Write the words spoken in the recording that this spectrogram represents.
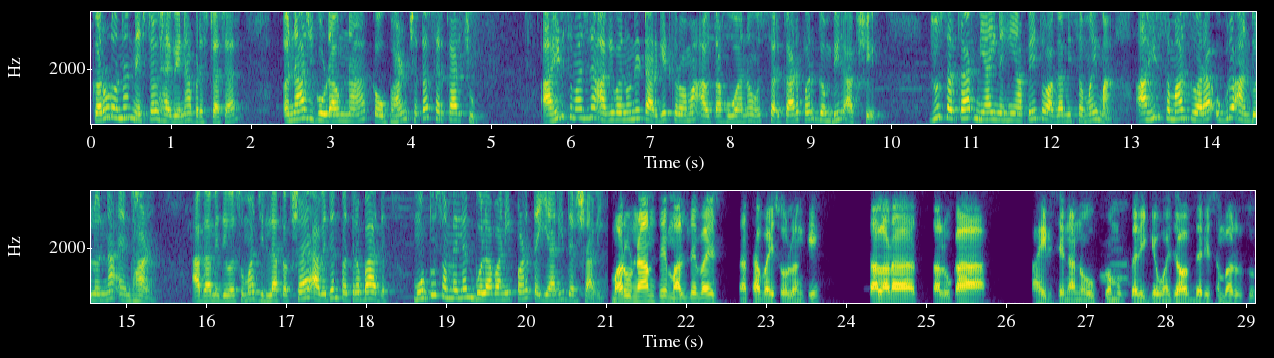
કરોડોના નેશનલ હાઈવેના ભ્રષ્ટાચાર, અનાજ ગોડાઉનના કૌભાંડ છતાં સરકાર ચૂપ. આહિર સમાજના આગેવાનોને ટાર્ગેટ કરવામાં આવતા હોવાનો સરકાર પર ગંભીર આક્ષેપ. જો સરકાર ન્યાય નહીં આપે તો આગામી સમયમાં આહિર સમાજ દ્વારા ઉગ્ર આંદોલનના એંધાણ. આગામી દિવસોમાં જિલ્લા કક્ષાએ આવેદનપત્ર બાદ મોટું સંમેલન બોલાવવાની પણ તૈયારી દર્શાવી. મારું નામ છે માલદેભાઈ નાથાભાઈ સોલંકી. તાલાડા તાલુકા આહિર સેનાનો ઉપપ્રમુખ તરીકે હું જવાબદારી સંભાળું છું.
